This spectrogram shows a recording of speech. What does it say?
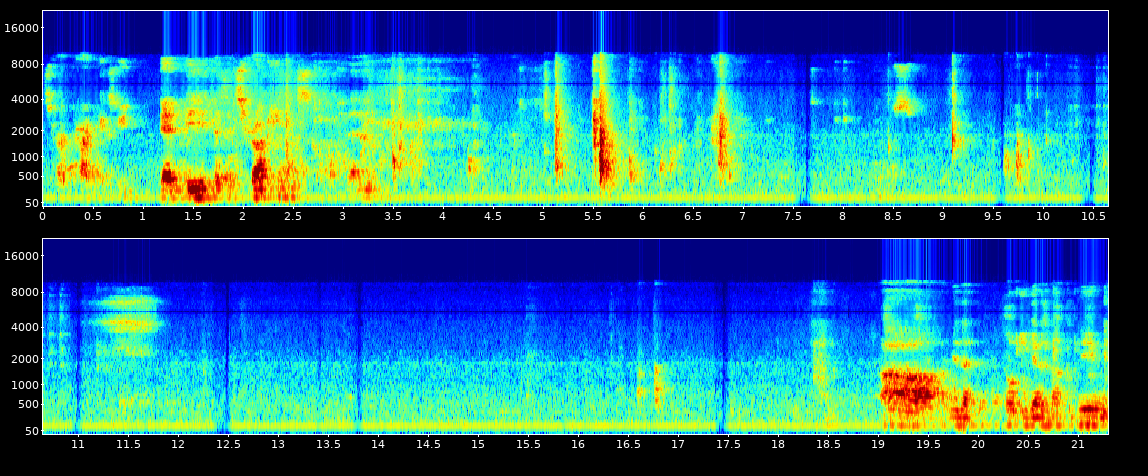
start trying to execute dead beef as instructions. Then Oops. Ah, I did that, I I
